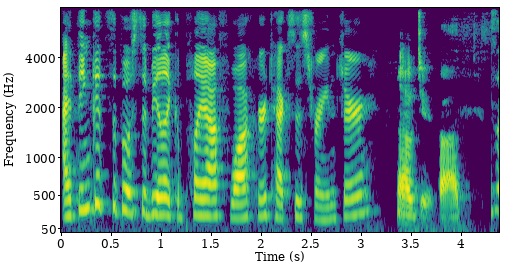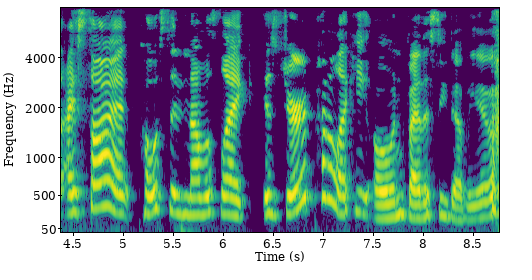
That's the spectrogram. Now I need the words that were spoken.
I think it's supposed to be like a playoff Walker Texas Ranger. Oh dear God. I saw it posted and I was like, is Jared Padalecki owned by the CW?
